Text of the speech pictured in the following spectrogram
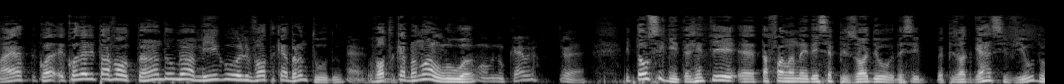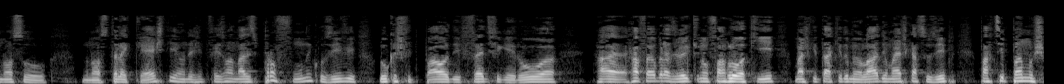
Mas quando quando ele tá voltando, o meu amigo, ele volta quebrando tudo. É. volta quebrando uma lua. O homem não quebra. É. Então é o seguinte, a gente eh, tá falando aí desse episódio, desse episódio Guerra Civil do nosso, do nosso telecast, onde a gente fez uma análise profunda, inclusive Lucas Fittipaldi, Fred Figueroa, Rafael Brasileiro, que não falou aqui, mas que está aqui do meu lado, e o Maestro Cassuzipe, participamos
